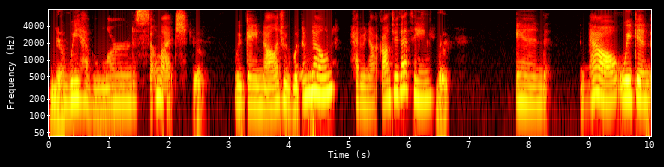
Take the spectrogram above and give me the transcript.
yeah. we have learned so much. Yeah. We've gained knowledge we wouldn't have known had we not gone through that thing. Right. And now we can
